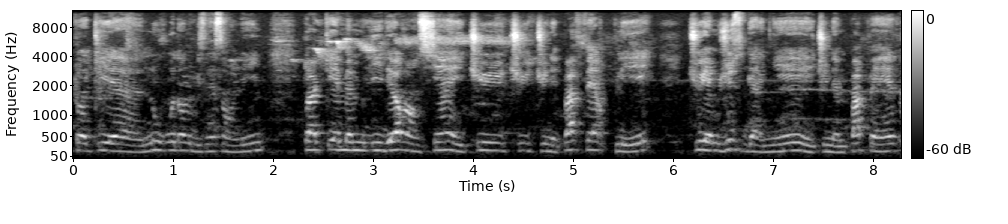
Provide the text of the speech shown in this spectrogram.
toi qui es euh, nouveau dans le business en ligne, toi qui es même leader ancien et tu, tu, tu n'es pas fair play, tu aimes juste gagner et tu n'aimes pas perdre.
